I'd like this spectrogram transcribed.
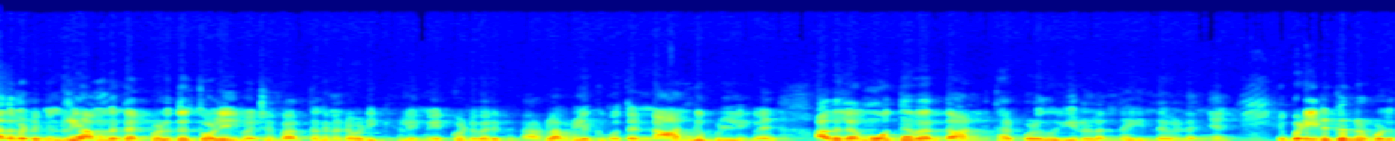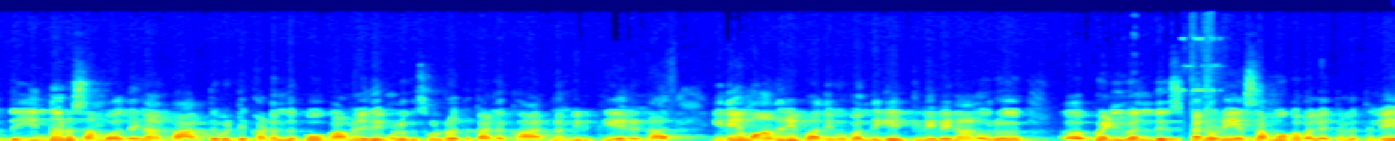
அது மட்டுமின்றி அங்கு தற்பொழுது தொழில் மற்றும் வர்த்தக நடவடிக்கைகளை மேற்கொண்டு வருகின்றார்கள். அவர்களுக்கு மொத்தம் நான்கு பிள்ளைகள். அதில் மூத்தவர் தான் தற்பொழுது உயிரிழந்த இந்த இளைஞன். இப்படி இருக்கின்ற பொழுது இந்த ஒரு சம்பவத்தை நான் பார்த்துவிட்டு கடந்து போகாமல் இதை உங்களுக்கு சொல்றதுக்கான காரணம் இருக்கு. ஏனென்றால் இதே மாதிரி பதிவு வந்து ஏற்கனவே நான் ஒரு பெண் வந்து தன்னுடைய சமூக வலைதளத்திலே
